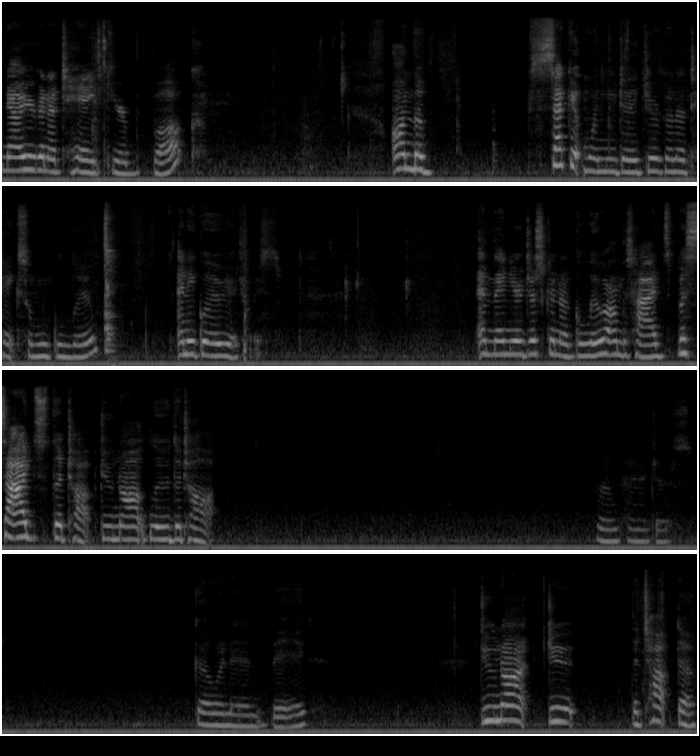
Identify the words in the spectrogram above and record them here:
Now you're going to take your book. On the second one you did, you're going to take some glue. Any glue of your choice. And then you're just going to glue on the sides besides the top. Do not glue the top. I'm kind of just going in big. Do not do the top though.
